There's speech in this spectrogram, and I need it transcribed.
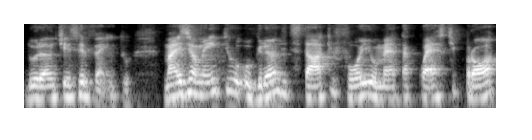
durante esse evento. Mas realmente o, o, grande destaque foi o MetaQuest Pro,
